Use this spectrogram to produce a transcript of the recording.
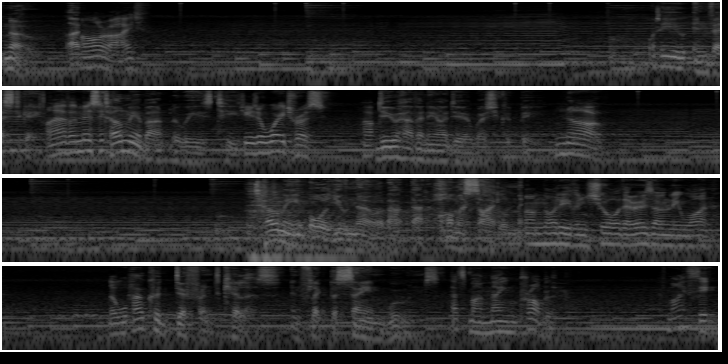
No, I... All right. What are you investigating? I have a missing... Tell me about Louise T. She's a waitress. Uh, Do you have any idea where she could be? No. Tell me all you know about that homicidal man. I'm not even sure there is only one. The How could different killers inflict the same wounds? That's my main problem. If my theory...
